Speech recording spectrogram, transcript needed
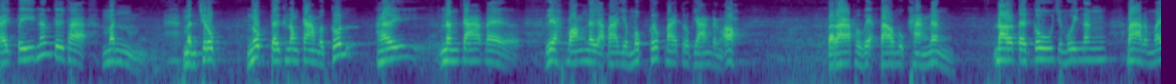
ហើយពីរហ្នឹងគឺថាមិនមិនជ្រុបងប់ទៅក្នុងកាមគុណហើយនឹងការដែល លះបង់នៅអបាយមុខគ្រប់បែបគ្រប់យ៉ាងទាំងអស់បរាភវៈតោមុខខាងនឹងដល់ទៅគូជាមួយនឹងបារមី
